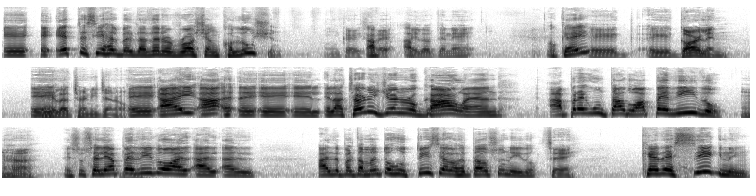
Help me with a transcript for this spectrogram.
eh, eh, este sí es el verdadero Russian collusion, Ok, so ahí, lo tenés. ¿ok? Eh, eh, Garland es el Attorney General. Eh, hay, ah, el, el Attorney General Garland ha preguntado, ha pedido, Ajá. eso se le ha pedido al, al- al- al Departamento de Justicia de los Estados Unidos Sí. Que designen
